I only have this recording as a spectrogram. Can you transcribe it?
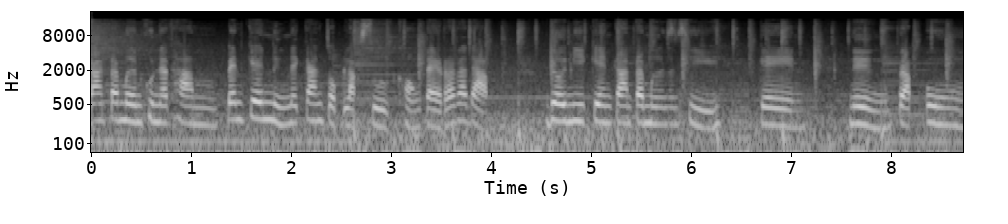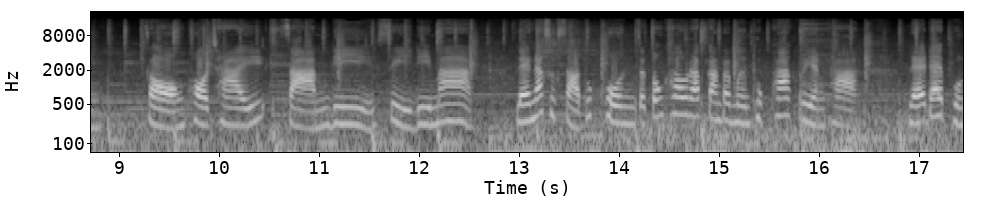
การประเมินคุณธรรม เป็นเกณฑ์หนึ่งในการจบหลักสูตรของแต่ละระดับ โดยมีเกณฑ์การประเมินสี่เกณฑ์ 1. ปรับปรุง 2. พอใช้ 3. ดี 4. ดีมาก และนักศึกษาทุกคนจะต้องเข้ารับการประเมินทุกภาคเรียนค่ะ และได้ผล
